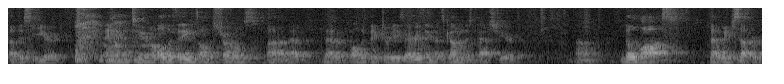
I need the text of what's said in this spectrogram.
of this year and to all the things, all the struggles uh, that, that have, all the victories, everything that's come in this past year. Um, the loss that we've suffered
